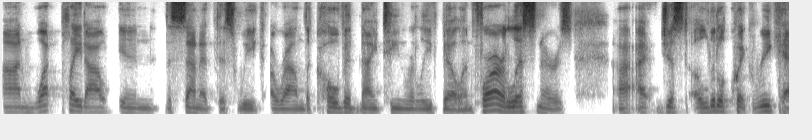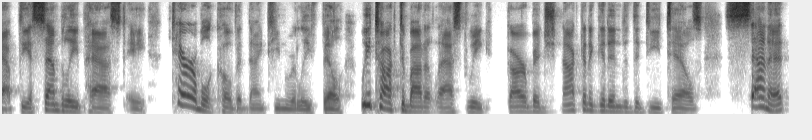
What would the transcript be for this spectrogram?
on what played out in the Senate this week around the COVID 19 relief bill. And for our listeners, uh, I, just a little quick recap the Assembly passed a terrible COVID 19 relief bill. We talked about it last week. Garbage, not going to get into the details. Senate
